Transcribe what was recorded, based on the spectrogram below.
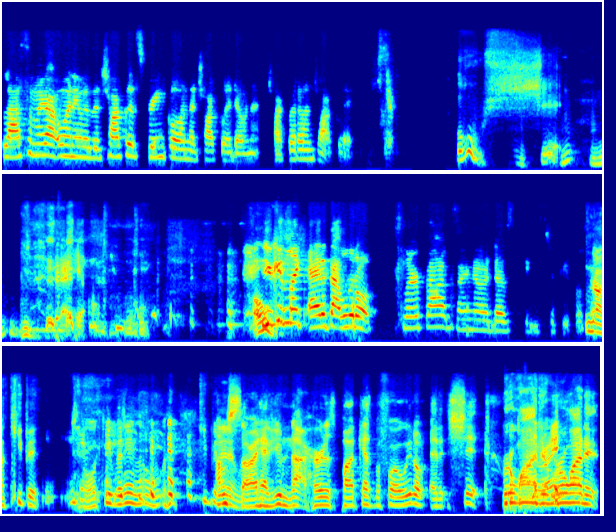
last time I got one, it was a chocolate sprinkle and a chocolate donut. Chocolate on chocolate. Oh shit! Mm-hmm. Damn. Oh. You can like edit that little slurp out because I know it does things to people. so No, keep it. you- you can- We'll keep it in. Keep it I'm in. sorry. Have you not heard this podcast before? We don't edit shit. Rewind it, rewind it.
